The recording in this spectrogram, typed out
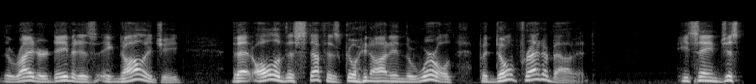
the writer David is acknowledging that all of this stuff is going on in the world, but don't fret about it. He's saying just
